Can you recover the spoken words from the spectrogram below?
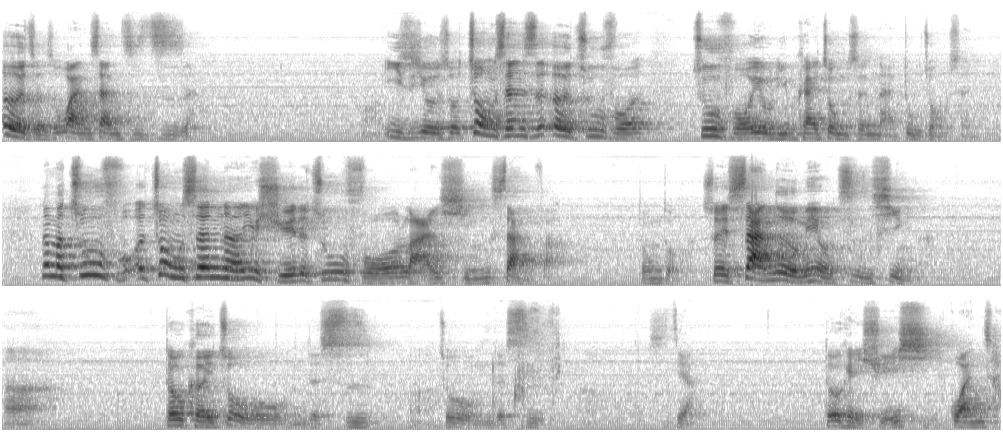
恶者是万善之资啊。意思就是说，众生是恶诸佛，诸佛又离不开众生来度众生。那么诸佛众生呢，又学的诸佛来行善法，懂不懂？所以善恶没有自信啊，啊都可以作为我们的师啊，作为我们的师，是这样，都可以学习观察。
